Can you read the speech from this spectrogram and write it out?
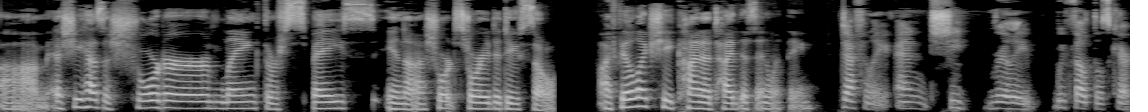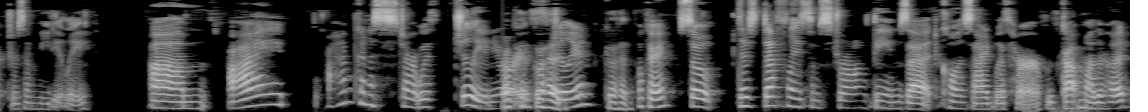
Um, as she has a shorter length or space in a short story to do so. I feel like she kind of tied this in with theme. Definitely. And she really, we felt those characters immediately. Um, I, I'm going to start with Gillian. Yours, Okay, go ahead. Gillian? Go ahead. Okay, so there's definitely some strong themes that coincide with her. We've got motherhood,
